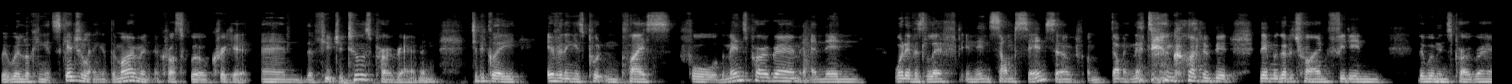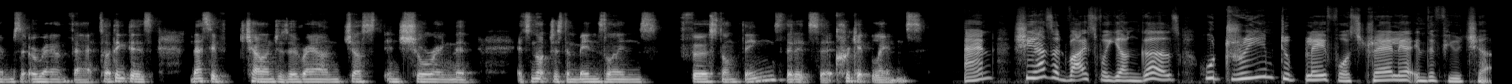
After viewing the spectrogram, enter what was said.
we're looking at scheduling at the moment across world cricket and the Future Tours program. And typically everything is put in place for the men's program and then whatever's left in, in some sense, and I'm, I'm dumbing that down quite a bit, then we've got to try and fit in the women's programs around that. So I think there's massive challenges around just ensuring that it's not just a men's lens first on things, that it's a cricket lens. She has advice for young girls who dream to play for Australia in the future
